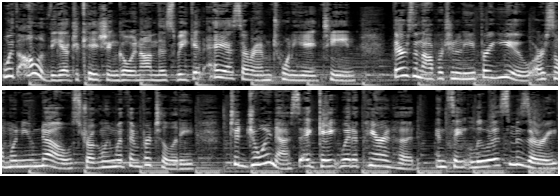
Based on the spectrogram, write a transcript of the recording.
With all of the education going on this week at ASRM 2018, there's an opportunity for you or someone you know struggling with infertility to join us at Gateway to Parenthood in St. Louis, Missouri,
